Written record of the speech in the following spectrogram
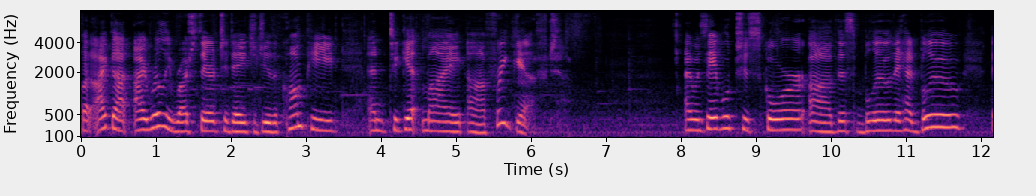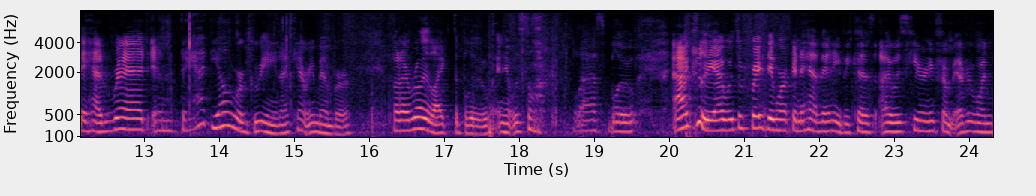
but I got, I really rushed there today to do the Compeed and to get my uh, free gift. I was able to score uh, this blue. They had blue, they had red, and they had yellow or green. I can't remember. But I really liked the blue, and it was the last blue. Actually, I was afraid they weren't going to have any because I was hearing from everyone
